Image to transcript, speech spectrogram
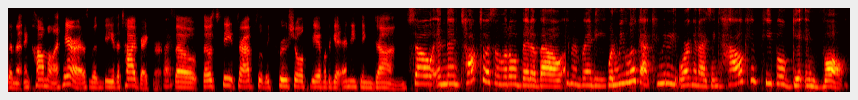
Senate, and Kamala Harris would be the tiebreaker. Right. So those seats are absolutely crucial to be able to get anything done. So, and then talk to us a little bit about Kim and Brandy. When we look at community organizing, how can people get involved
